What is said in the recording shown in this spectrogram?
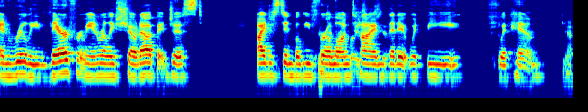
and really there for me, and really showed up. It just, I just didn't believe In for a long places, time yeah. that it would be with him. Yeah.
